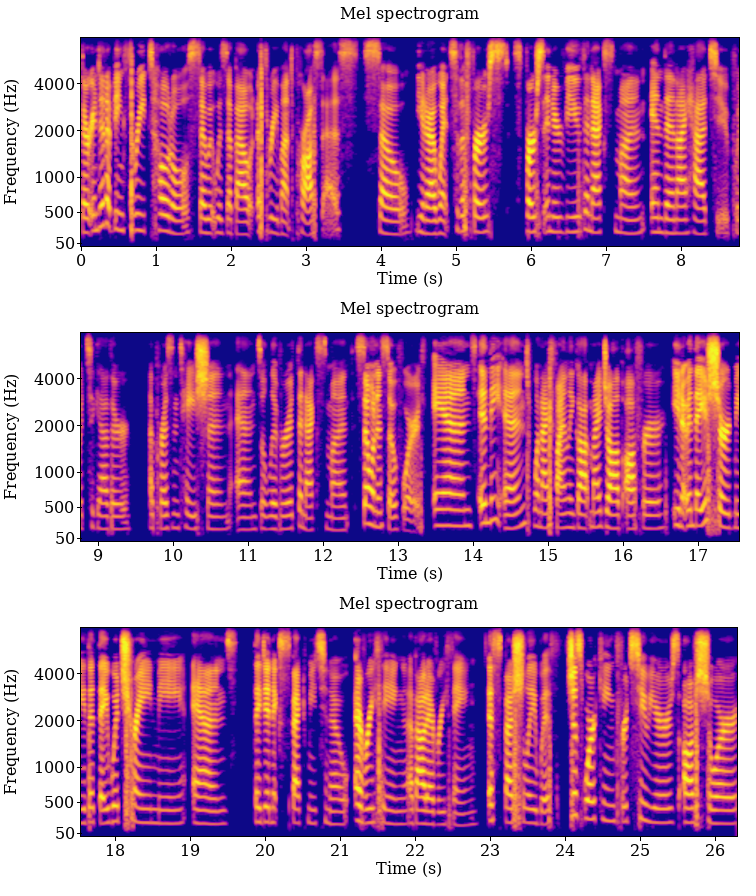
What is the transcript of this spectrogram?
there ended up being three total so it was about a three month process so you know i went to the first first interview the next month and then i had to put together a presentation and deliver it the next month, so on and so forth. And in the end, when I finally got my job offer, you know, and they assured me that they would train me and they didn't expect me to know everything about everything, especially with just working for two years offshore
